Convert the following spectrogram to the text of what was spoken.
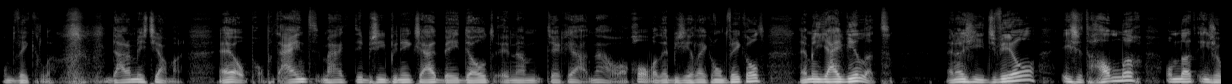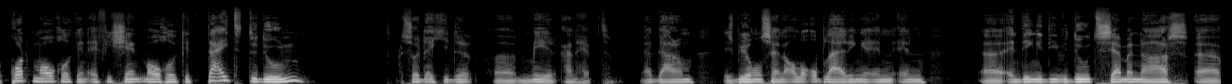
ontwikkelen. Daarom is het jammer. Op, op het eind maakt het in principe niks uit, ben je dood. En dan zeg je, ja, nou, goh, wat heb je zich lekker ontwikkeld. Maar jij wil het. En als je iets wil, is het handig om dat in zo kort mogelijk en efficiënt mogelijke tijd te doen, zodat je er eh, meer aan hebt. Ja, daarom is bij ons zijn alle opleidingen en, en, eh, en dingen die we doen, seminars, eh,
